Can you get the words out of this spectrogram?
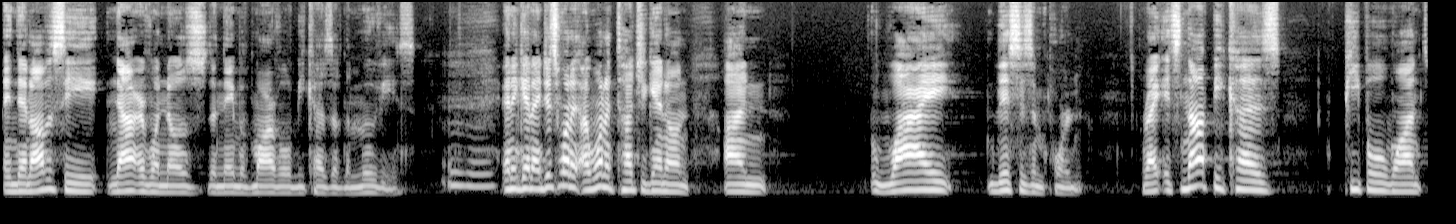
And then obviously now everyone knows the name of Marvel because of the movies. And again, I just want to I want to touch again on on why this is important. Right? It's not because people want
